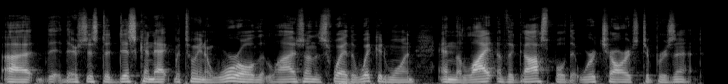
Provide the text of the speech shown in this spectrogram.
uh, th- there's just a disconnect between a world that lies on the sway of the wicked one and the light of the gospel that we're charged to present.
